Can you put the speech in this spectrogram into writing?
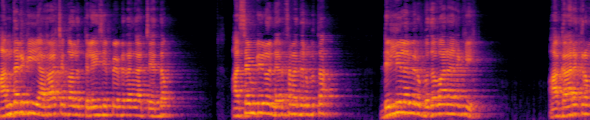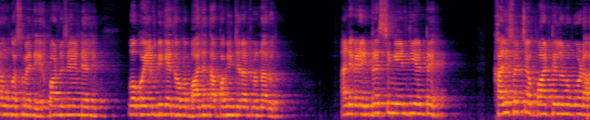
అందరికీ ఈ అరాచకాలు తెలియజెప్పే విధంగా చేద్దాం. అసెంబ్లీలో నిరసన తెలుపుతా. ఢిల్లీలో మీరు బుధవారానికి ఆ కార్యక్రమం కోసం అయితే ఏర్పాట్లు చేయండి అని. ఒక ఎంపీకి అయితే ఒక బాధ్యత అప్పగించినట్లున్నారు అండ్ ఇక్కడ ఇంట్రెస్టింగ్ ఏంటి అంటే కలిసి వచ్చే పార్టీలను కూడా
